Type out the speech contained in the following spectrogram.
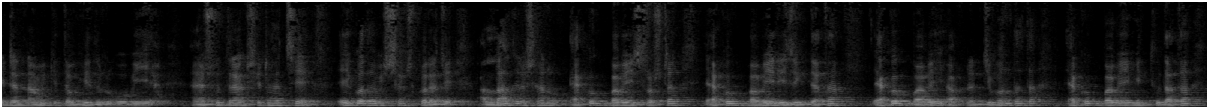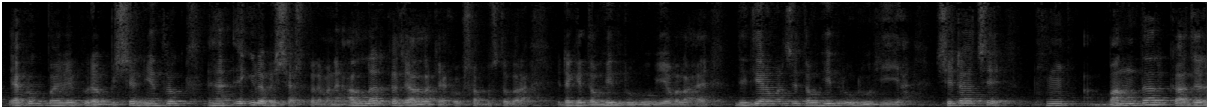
এটার নামে কি তৌহিদ রুবিয়া হ্যাঁ সুতরাং সেটা হচ্ছে এই কথা বিশ্বাস করা যে আল্লাহ শানু এককভাবেই স্রষ্টা, এককভাবেই রিজিক দাতা এককভাবেই আপনার জীবনদাতা, এককভাবেই মৃত্যুদাতা এককভাবে পুরো বিশ্বের নিয়ন্ত্রক। হ্যাঁ এগুলো বিশ্বাস করে। মানে আল্লাহর কাজে আল্লাহকে একক সাব্যস্ত করা, এটাকে তৌহিদ রুবুবিয়া বলা হয়। দ্বিতীয় নম্বর হচ্ছে তৌহিদ উলুহিয়া। সেটা হচ্ছে বান্দার কাজের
